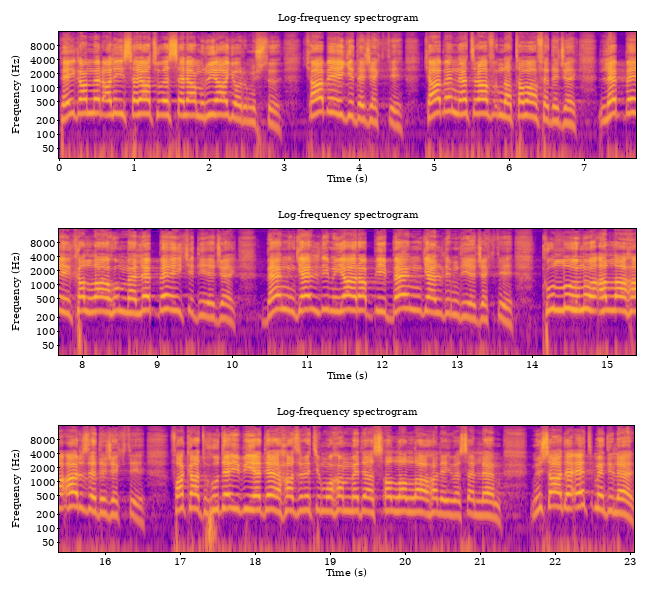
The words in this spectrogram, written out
Peygamber aleyhissalatu vesselam rüya görmüştü. Kabe'ye gidecekti. Kabe'nin etrafında tavaf edecek. Lebbeyk Allahümme lebbeyk diyecek. Ben geldim ya Rabbi ben geldim diyecekti. Kulluğunu Allah'a arz edecekti. Fakat Hudeybiye'de Hazreti Muhammed'e sallallahu aleyhi ve sellem müsaade etmediler.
